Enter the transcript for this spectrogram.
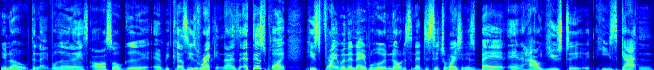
you know the neighborhood ain't all so good, and because he's recognizing at this point, he's framing the neighborhood, noticing that the situation is bad and how used to it he's gotten.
